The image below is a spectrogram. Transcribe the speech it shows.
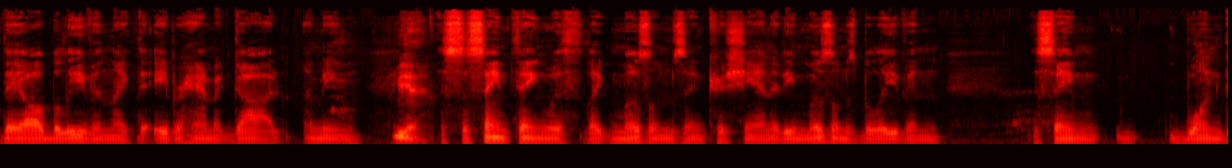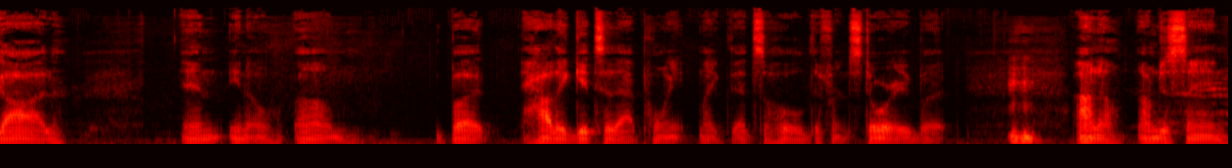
they all believe in like the Abrahamic God. I mean, Yeah. it's the same thing with like Muslims and Christianity. Muslims believe in the same one God, and you know, um, but how they get to that point, like that's a whole different story. But I don't know. I'm just saying,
